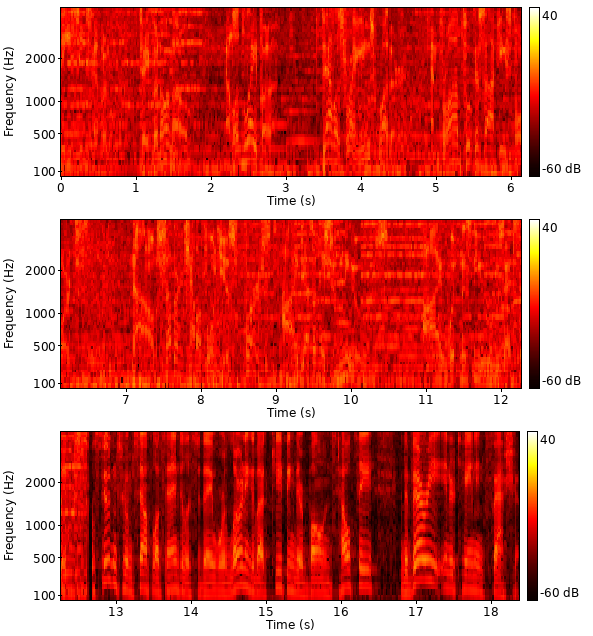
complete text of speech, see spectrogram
ABC7, David Ono, Ellen Leva, Dallas Raines weather, and Rob Fukuzaki sports. Now, Southern California's first high-definition news. Eyewitness News at 6. Students from South Los Angeles today were learning about keeping their bones healthy in a very entertaining fashion.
